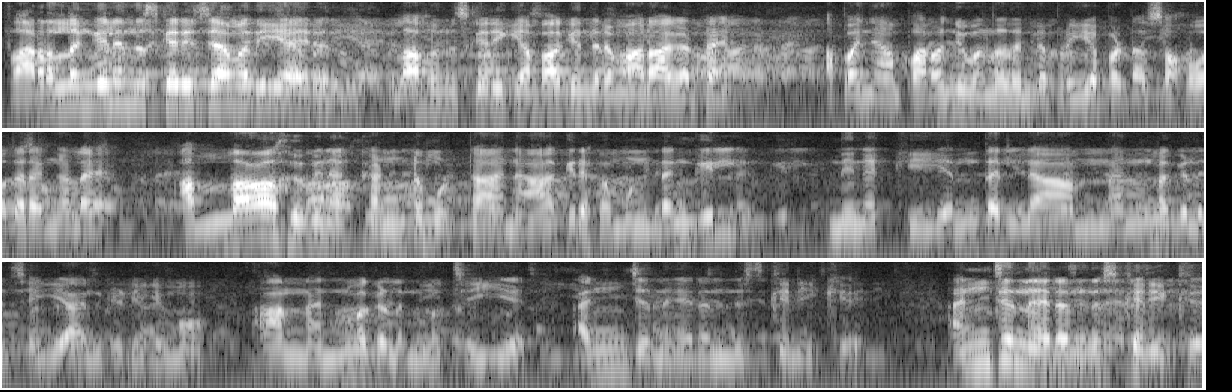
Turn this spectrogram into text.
ഫറലെങ്കിലും നിസ്കരിച്ചാ മതിയായിരുന്നു. അള്ളാഹു നിസ്കരിക്കാൻ ഭാഗ്യം തരുമാറാകട്ടെ. അപ്പൊ ഞാൻ പറഞ്ഞു വന്നതിന്റെ പ്രിയപ്പെട്ട സഹോദരങ്ങളെ അള്ളാഹുവിനെ കണ്ടുമുട്ടാൻ ആഗ്രഹമുണ്ടെങ്കിൽ നിനക്ക് എന്തെല്ലാം നന്മകൾ ചെയ്യാൻ കഴിയുമോ ആ നന്മകൾ നീ ചെയ്യ്. അഞ്ചു നേരം നിസ്കരിക്ക്. അഞ്ചു നേരം നിസ്കരിക്ക്.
